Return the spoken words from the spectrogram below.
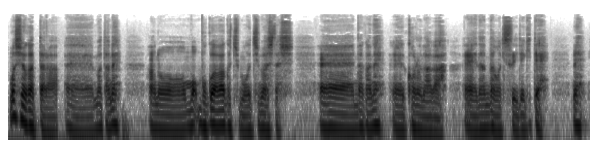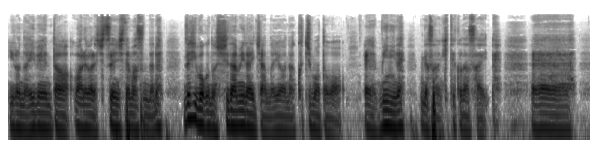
もしよかったら、えー、またね、あのー、も僕はワクチンも打ちましたし、えー、なんかね、えー、コロナが、えー、だんだん落ち着いてきて、ね、いろんなイベント我々出演してますんでね、ぜひ僕のシダ未来ちゃんのような口元を、えー、見にね、皆さん来てください。えー、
